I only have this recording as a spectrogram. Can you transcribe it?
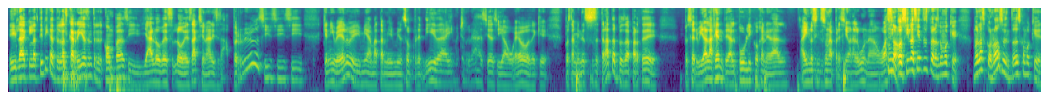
y la, la típica de las carrillas entre compas y ya lo ves, lo ves accionar y dices, ah, pero sí, sí, sí. Qué nivel, güey. Y mi mamá también bien sorprendida y muchas gracias. Y a huevo, de que, pues también de eso se trata, pues aparte de pues, servir a la gente, al público general, ahí no sientes una presión alguna. O así, No. o sí la sientes, pero es como que no las conoces, entonces como que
